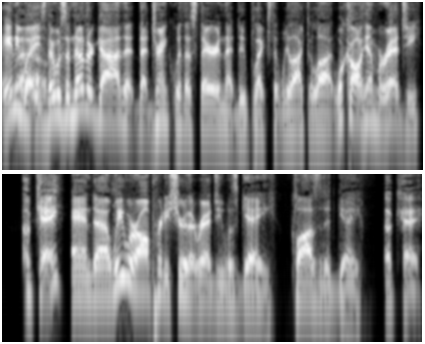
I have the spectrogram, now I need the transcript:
Anyways, Wow. there was another guy that that drank with us there in that duplex that we liked a lot. We'll call him Reggie, Okay. and uh, we were all pretty sure that Reggie was gay, closeted gay. Okay.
